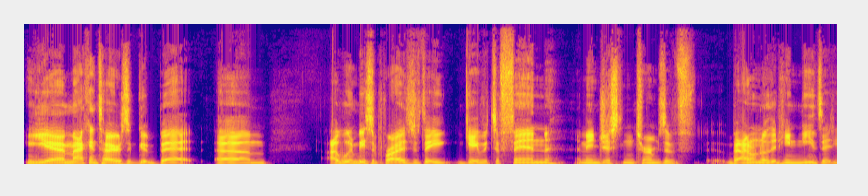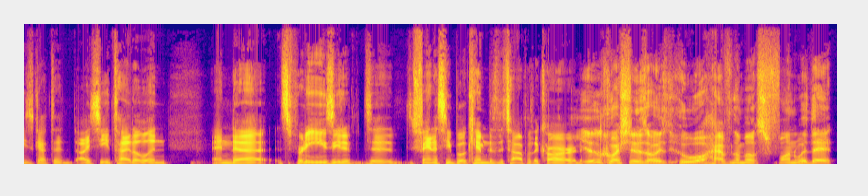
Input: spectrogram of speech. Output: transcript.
Yeah, McIntyre's a good bet. Um, I wouldn't be surprised if they gave it to Finn. I mean, just in terms of, but I don't know that he needs it. He's got the IC title, and and uh, it's pretty easy to, to fantasy book him to the top of the card. The question is always who will have the most fun with it,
